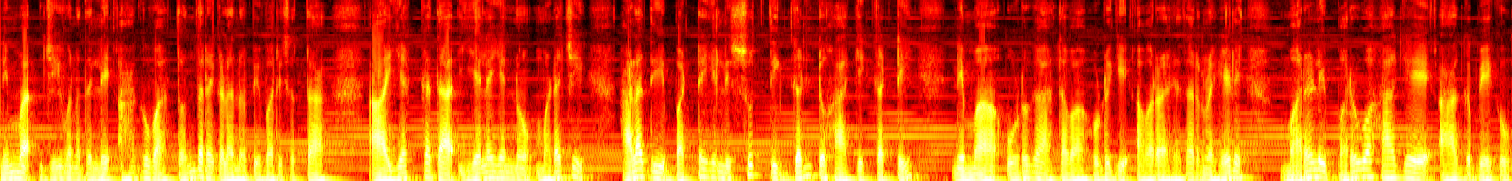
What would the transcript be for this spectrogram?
ನಿಮ್ಮ ಜೀವನದಲ್ಲಿ ಆಗುವ ತೊಂದರೆಗಳನ್ನು ವಿವರಿಸುತ್ತಾ ಆ ಎಕ್ಕದ ಎಲೆಯನ್ನು ಮಡಚಿ ಹಳದಿ ಬಟ್ಟೆಯಲ್ಲಿ ಸುತ್ತಿ ಗಂಟು ಹಾಕಿ ಕಟ್ಟಿ ನಿಮ್ಮ ಹುಡುಗ ಅಥವಾ ಹುಡುಗಿ ಅವರ ಹೆಸರನ್ನು ಹೇಳಿ ಮರಳಿ ಬರುವ ಹಾಗೆ ಆಗಬೇಕು.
